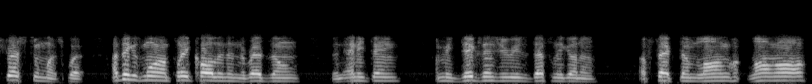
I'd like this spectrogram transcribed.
stretch too much. But I think it's more on play calling in the red zone than anything. I mean, Diggs' injury is definitely gonna affect them long long haul.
